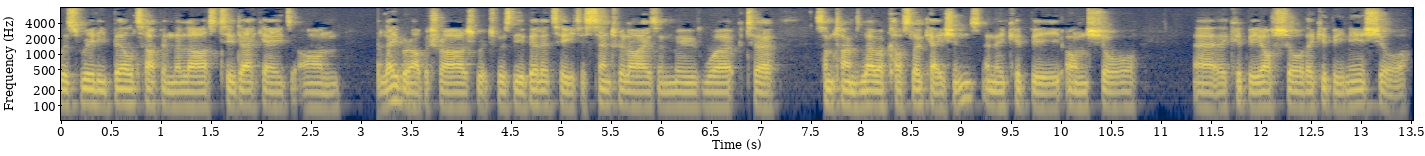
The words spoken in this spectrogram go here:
was really built up in the last two decades on labor arbitrage, which was the ability to centralize and move work to sometimes lower cost locations, and they could be onshore, uh, they could be offshore, they could be nearshore.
